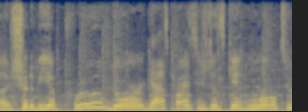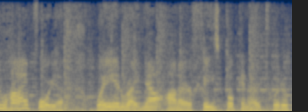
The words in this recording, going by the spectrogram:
Uh, should it be approved or gas prices just getting a little too high for you? Weigh in right now on our Facebook and our Twitter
